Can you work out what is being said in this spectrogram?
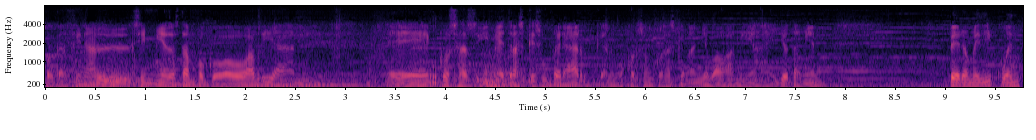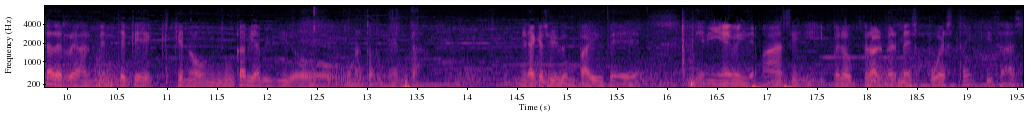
porque al final sin miedos tampoco habrían eh, cosas y metras que superar, que a lo mejor son cosas que me han llevado a mí a ello también. Pero me di cuenta de realmente que, que no, nunca había vivido una tormenta. Mira que soy de un país de, nieve y demás, y, pero, pero al verme expuesto, quizás,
